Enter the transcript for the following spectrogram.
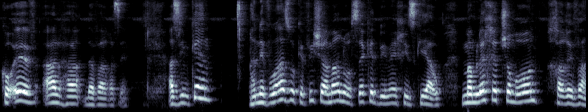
כואב על הדבר הזה. אז אם כן הנבואה הזו כפי שאמרנו עוסקת בימי חזקיהו. ממלכת שומרון חרבה.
